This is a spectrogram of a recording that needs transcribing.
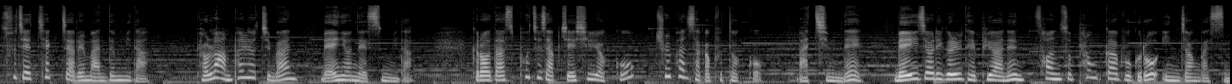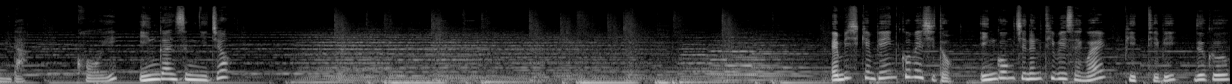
수제 책자를 만듭니다. 별로 안 팔렸지만 매년 냈습니다. 그러다 스포츠 잡지에 실렸고 출판사가 붙었고 마침내 메이저리그를 대표하는 선수 평가북으로 인정받습니다. 거의 인간 승리죠? MBC 캠페인 꿈의 지도, 인공지능 TV 생활, BTV 누구,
